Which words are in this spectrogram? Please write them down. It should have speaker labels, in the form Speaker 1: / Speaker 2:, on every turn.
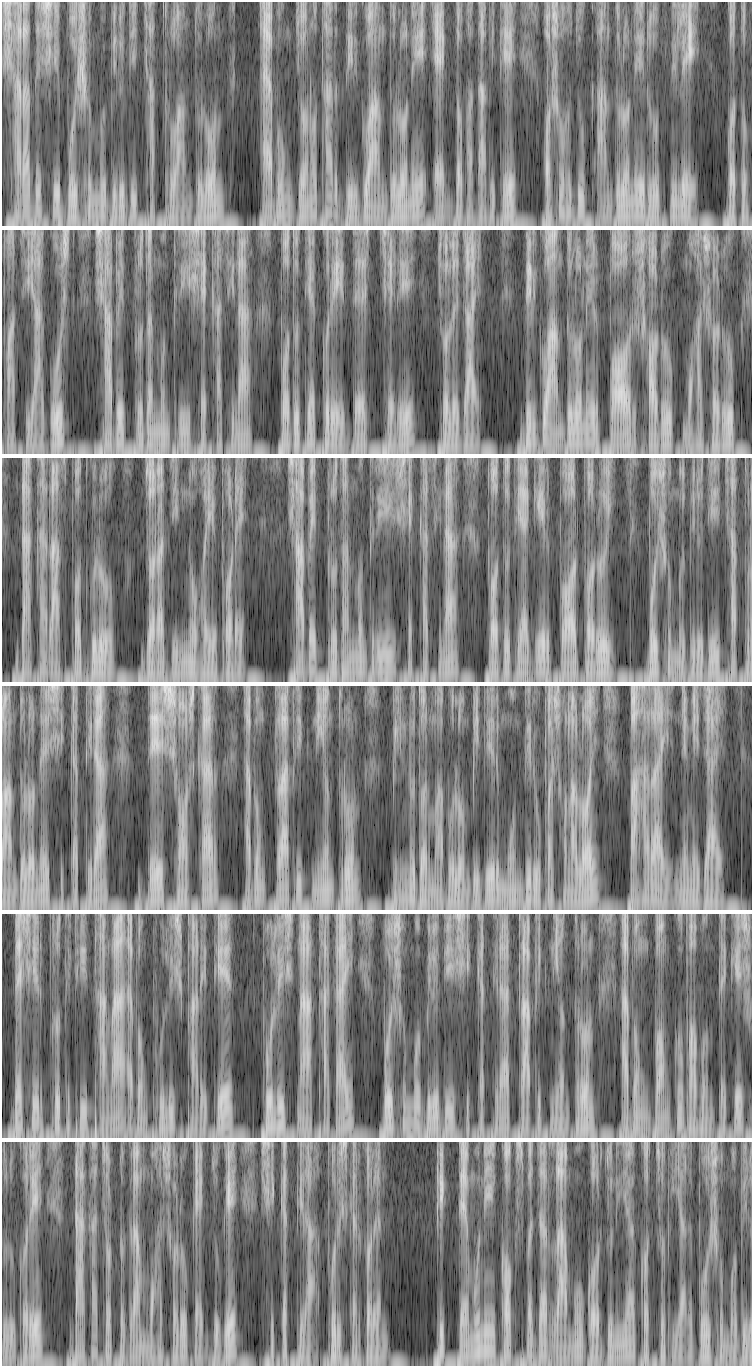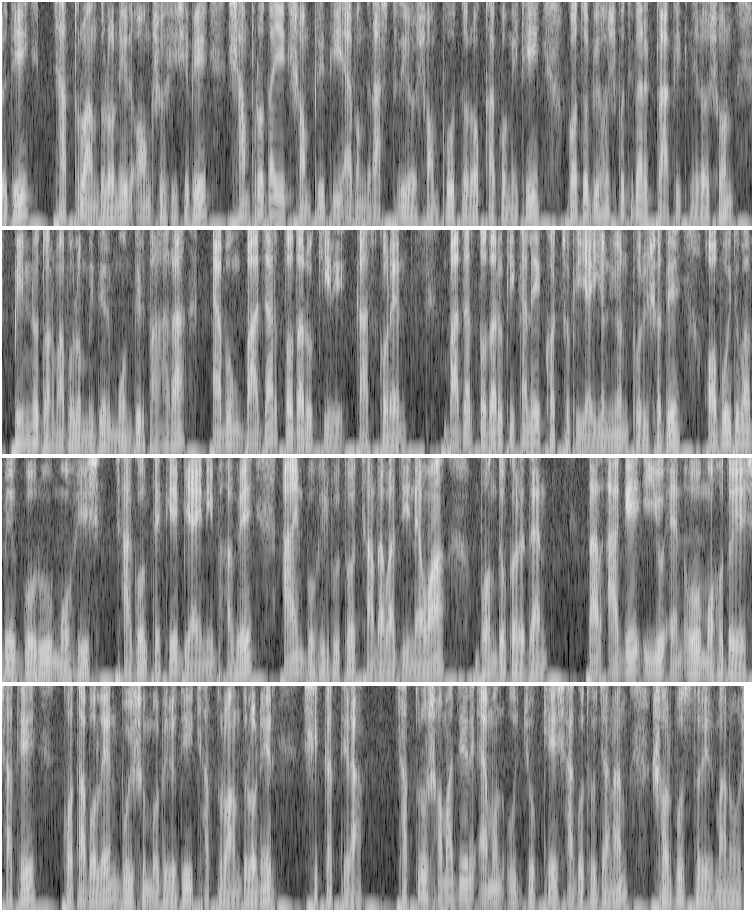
Speaker 1: সারা দেশে বৈষম্য বিরোধী ছাত্র আন্দোলন এবং জনতার দীর্ঘ আন্দোলনে এক দফা দাবিতে অসহযোগ আন্দোলনে রূপ নিলে গত পাঁচই আগস্ট সাবেক প্রধানমন্ত্রী শেখ হাসিনা পদত্যাগ করে দেশ ছেড়ে চলে যায়। দীর্ঘ আন্দোলনের পর সড়ক, মহাসড়ক, ঢাকা রাজপথগুলো জরাজীর্ণ হয়ে পড়ে। সাবেক প্রধানমন্ত্রী শেখ হাসিনা পদত্যাগের পর পরই বৈষম্য বিরোধী ছাত্র আন্দোলনের শিক্ষার্থীরা দেশ সংস্কার এবং ট্রাফিক নিয়ন্ত্রণ, ভিন্ন ধর্মাবলম্বীদের মন্দির উপাসনালয় পাহারায় নেমে যায়। দেশের প্রতিটি থানা এবং পুলিশ ফাঁড়িতে পুলিশ না থাকায় বৈষম্য বিরোধী শিক্ষার্থীরা ট্রাফিক নিয়ন্ত্রণ এবং বঙ্গভবন থেকে শুরু করে ঢাকা চট্টগ্রাম মহাসড়ক একযোগে শিক্ষার্থীরা পরিষ্কার করেন। ঠিক তেমনি কক্সবাজার, রামু, গর্জনিয়া কচ্ছপিয়ার বৈষম্য বিরোধী ছাত্র আন্দোলনের অংশ হিসেবে সাম্প্রদায়িক সম্প্রীতি এবং রাষ্ট্রীয় সম্পদ রক্ষা কমিটি গত বৃহস্পতিবার ট্রাফিক নিরসন, ভিন্ন ধর্মাবলম্বীদের মন্দির পাহারা এবং বাজার তদারকির কাজ করেন। বাজার তদারকিকালে কচ্ছপিয়া ইউনিয়ন পরিষদে অবৈধভাবে গরু, মহিষ, ছাগল থেকে বেআইনিভাবে আইন বহির্ভূত চাঁদাবাজি নেওয়া বন্ধ করে দেন। তার আগে ইউএনও মহোদয়ের সাথে কথা বলেন বৈষম্য বিরোধী ছাত্র আন্দোলনের শিক্ষার্থীরা। ছাত্র সমাজের এমন উদ্যোগকে স্বাগত জানান সর্বস্তরের মানুষ।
